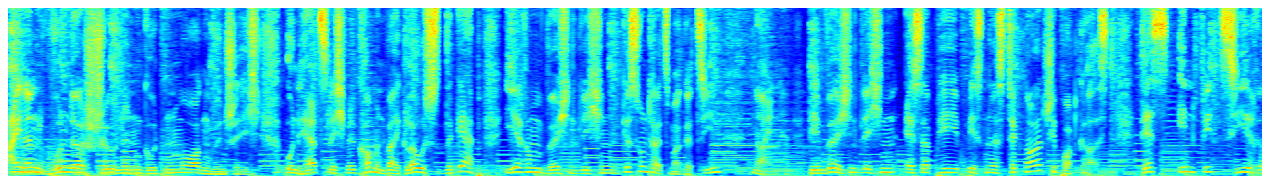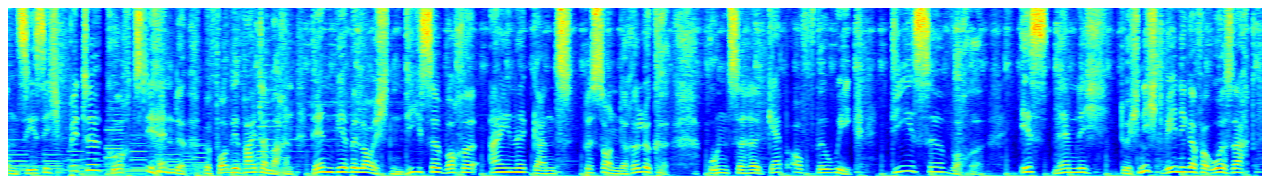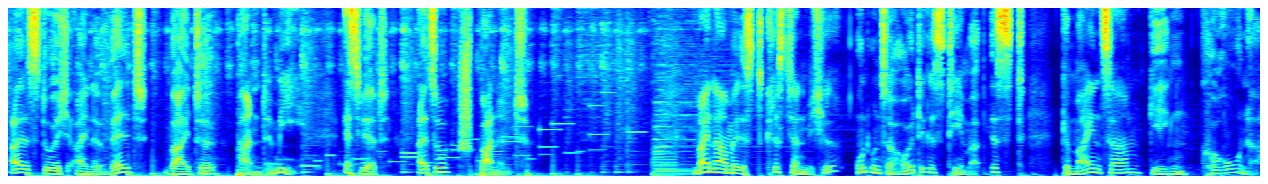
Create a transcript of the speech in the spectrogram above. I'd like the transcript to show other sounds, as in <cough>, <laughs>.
Einen wunderschönen guten Morgen wünsche ich und herzlich willkommen bei Close the Gap, Ihrem wöchentlichen Gesundheitsmagazin. Nein, dem wöchentlichen SAP Business Technology Podcast. Desinfizieren Sie sich bitte kurz die Hände, bevor wir weitermachen, denn wir beleuchten diese Woche eine ganz besondere Lücke. Unsere Gap of the Week. Diese Woche ist nämlich durch nicht weniger verursacht als durch eine weltweite Pandemie. Es wird also spannend. Mein Name ist Christian Michel und unser heutiges Thema ist Gemeinsam gegen Corona.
